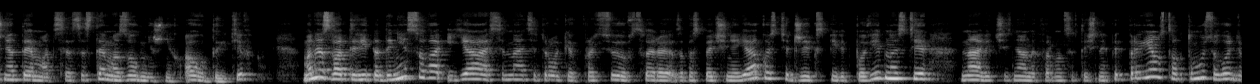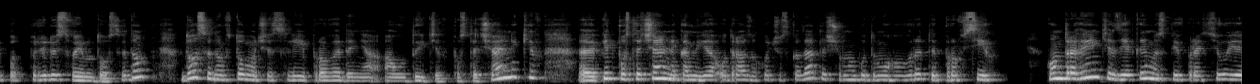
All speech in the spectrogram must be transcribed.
Тема це система зовнішніх аудитів. Мене звати Віта Денісова, і я 17 років працюю в сфері забезпечення якості, GXP відповідності на вітчизняних фармацевтичних підприємствах. Тому сьогодні поділюсь своїм досвідом, досвідом в тому числі проведення аудитів постачальників. Е, Під постачальниками я одразу хочу сказати, що ми будемо говорити про всіх контрагентів, з якими співпрацює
